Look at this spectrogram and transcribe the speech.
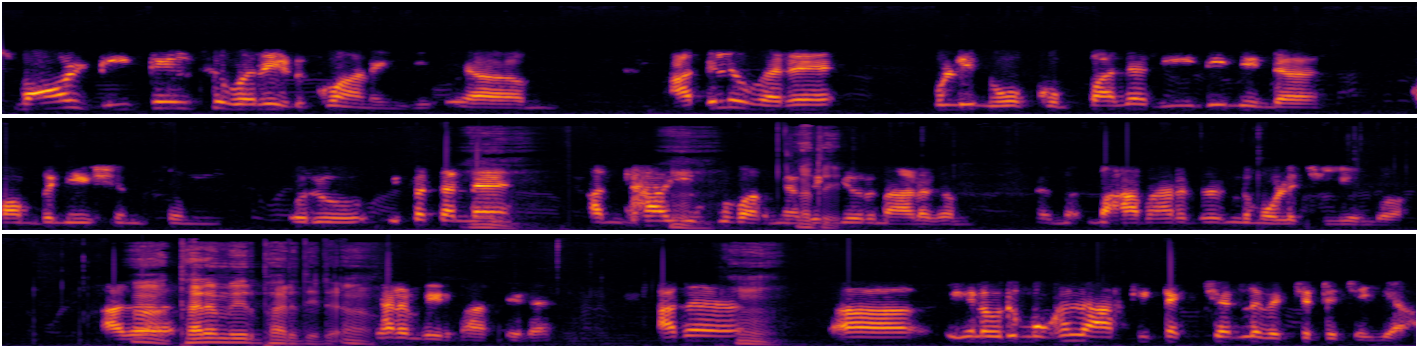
സ്മോൾ ഡീറ്റെയിൽസ് വരെ എടുക്കുവാണെങ്കിൽ അതിൽ വരെ പുള്ളി നോക്കും പല രീതിയിലുള്ള കോമ്പിനേഷൻസും ഒരു ഇപ്പൊ തന്നെ. അന്ധായുഗ് പറഞ്ഞ. വലിയൊരു നാടകം മഹാഭാരതത്തിന്റെ മുകളിൽ ചെയ്യുമ്പോ അത് ധരംവീർ ഭാരതിയുടെ ധരംവീർ ഭാരതിയുടെ. അത് ഇങ്ങനെ ഒരു മുഗൾ ആർക്കിടെക്ചറിൽ വെച്ചിട്ട് ചെയ്യാം.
